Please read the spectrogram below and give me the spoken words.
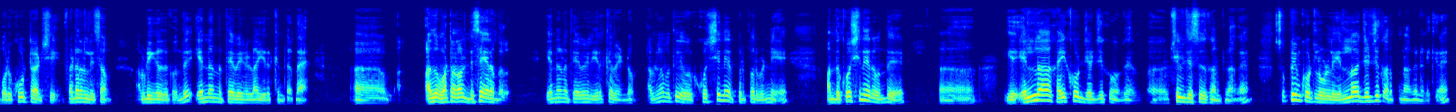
ஒரு கூட்டாட்சி ஃபெடரலிசம் அப்படிங்கிறதுக்கு வந்து என்னென்ன தேவைகள்லாம் இருக்கின்றன. அது வாட் ஆர் ஆல் டிசைரபிள் என்னென்ன தேவைகள் இருக்க வேண்டும்? அப்படின்லாம் பற்றி ஒரு கொஸ்டினியர் ப்ரிப்பேர் பண்ணி அந்த கொஸ்டினியர் வந்து எ- எல்லா ஹைகோர்ட் ஜட்ஜுக்கும் வந்து சீஃப் ஜஸ்டிஸுக்கும் அனுப்புனாங்க. சுப்ரீம் கோர்ட்டில் உள்ள எல்லா ஜட்ஜுக்கும் அனுப்புனாங்கன்னு நினைக்கிறேன்.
